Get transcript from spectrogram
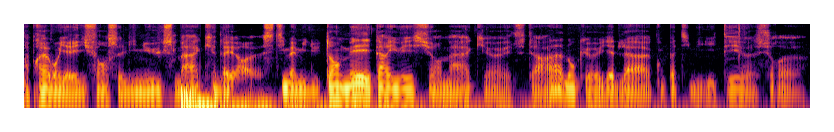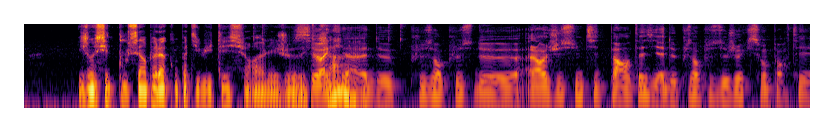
Après, bon, il y a les différences Linux, Mac. D'ailleurs, euh, Steam a mis du temps, mais est arrivé sur Mac, euh, etc. Donc, euh, il y a de la compatibilité sur. Ils ont essayé de pousser un peu la compatibilité sur les jeux. C'est vrai qu'il y a de plus en plus de. Alors, juste une petite parenthèse, il y a de plus en plus de jeux qui sont portés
